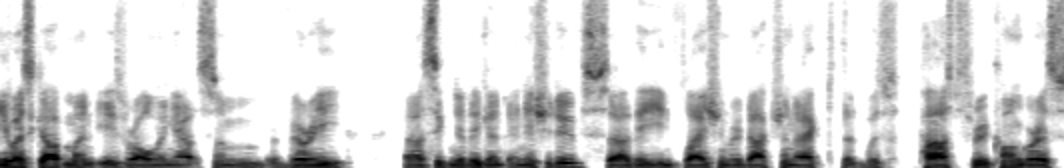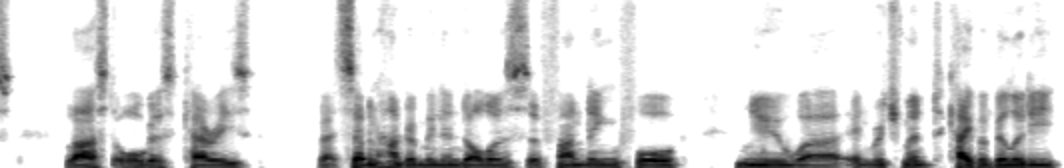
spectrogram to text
The US government is rolling out some very uh, significant initiatives. Uh, the Inflation Reduction Act that was passed through Congress last August carries about $700 million of funding for new uh, enrichment capability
